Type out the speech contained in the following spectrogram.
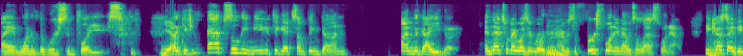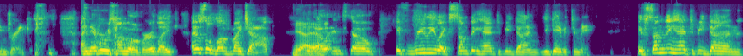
I am one of the worst employees. Yeah, Like, if you absolutely needed to get something done, I'm the guy you go to, and that's what I was at Roadrunner. I was the first one and I was the last one out because I didn't drink. I never was hungover. Like, I also loved my job yeah, you yeah. know and so if really like something had to be done you gave it to me if something had to be done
